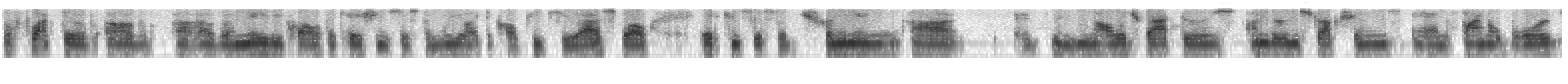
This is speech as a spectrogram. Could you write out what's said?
reflective of uh, of a Navy qualification system we like to call PQS. Well, it consists of training, uh, knowledge factors, under instructions, and final boards.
